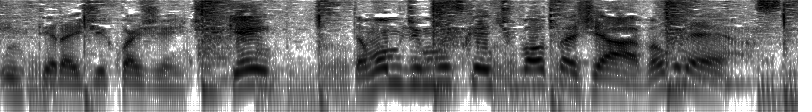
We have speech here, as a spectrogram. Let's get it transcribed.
interagir com a gente, ok? Então vamos de música, a gente volta já. Vamos nessa.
